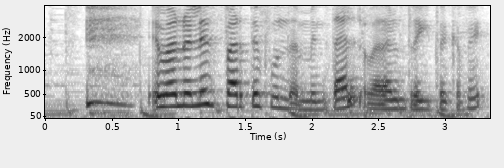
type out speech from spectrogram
Emanuel es parte fundamental. Voy a dar un traguito de café.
